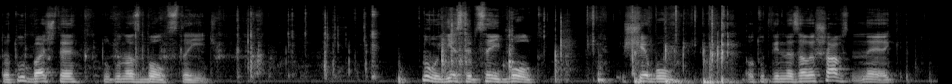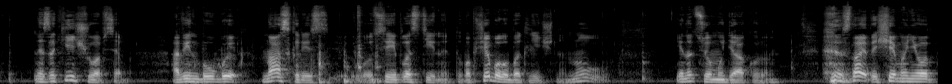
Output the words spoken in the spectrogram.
То тут, бачите, тут у нас болт стоїть. Ну, якщо б цей болт ще був, отут він не залишав, не, не закінчувався б, а він був би наскрізь цієї пластини, то взагалі було б отлично. Ну, і на цьому дякую. Знаєте, ще мені от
